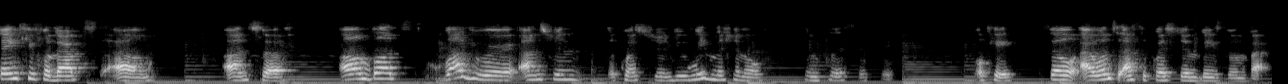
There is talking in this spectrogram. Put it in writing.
thank you for that um, answer. Um, but while you were answering the question, you made mention of simplicity. Okay, so I want to ask a question based on that.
